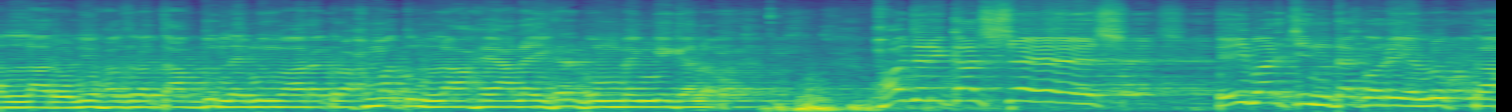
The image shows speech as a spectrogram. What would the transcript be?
আল্লাহর অলি হজরত আব্দুল্লাহ মুবারক রহমতুল্লাহ আলাইহের ঘুম ভেঙে গেল। হজের কাজ শেষ। এইবার চিন্তা করে লোকটা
